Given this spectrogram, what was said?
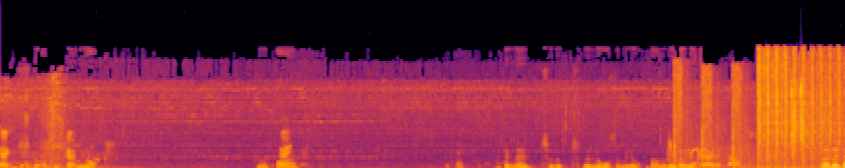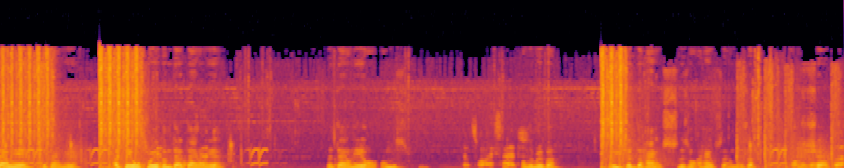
Okay. Just got, I just got a knock from the fire. I think they're to the to the north of me, by the river. Yeah. They're the. No, they're down here. They're down here. I see all three of them. They're down here. They're down here on this That's what I said. on the river. Well, you said the house. There's not a house down there. There's a, One there's a shed. water.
